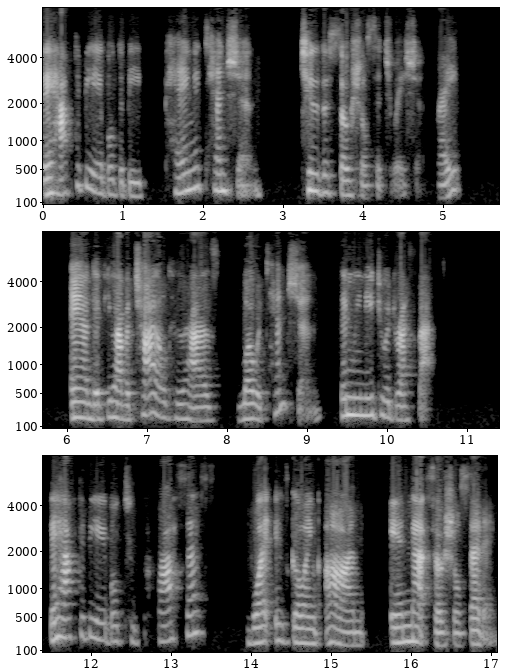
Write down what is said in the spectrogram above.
They have to be able to be paying attention to the social situation, right? And if you have a child who has low attention, then we need to address that. They have to be able to process what is going on in that social setting.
